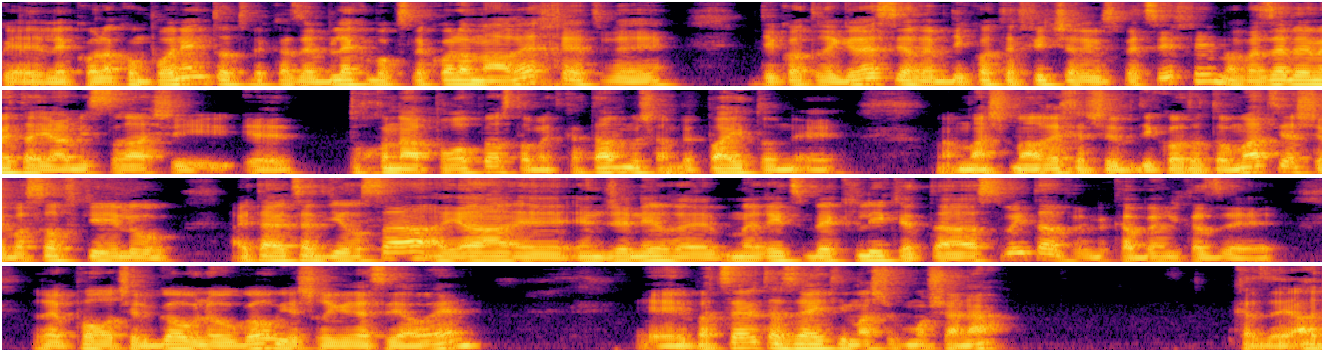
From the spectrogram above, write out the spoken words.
לכל הקומפוננטות וכזה black box לכל המערכת ובדיקות רגרסיה ובדיקות לפיצ'רים ספציפיים, אבל זה באמת היה משרה שהיא תוכנה proper, זאת אומרת כתבנו שם ב Python ממש מערכת של בדיקות אוטומציה, שבסוף כאילו הייתה יוצאת גרסה, היה engineer אה, מריץ בקליק את הסוויטה ומקבל כזה רפורט של go no go, יש רגרסיה או אין. אה, בצוות הזה הייתי משהו כמו שנה, כזה עד,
